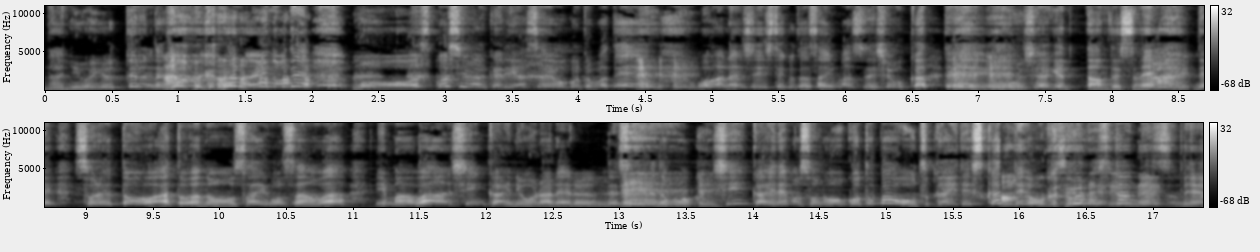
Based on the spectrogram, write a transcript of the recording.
何を言ってるんだかわからないので もう少しわかりやすいお言葉でお話ししてくださいますでしょうかって申し上げたんですね。でそれとあとあの西郷さんは今は深海におられるんですけれども、深海でもそのお言葉をお使いですかってお伺いしたんですね。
